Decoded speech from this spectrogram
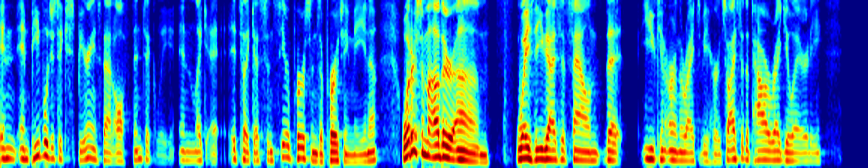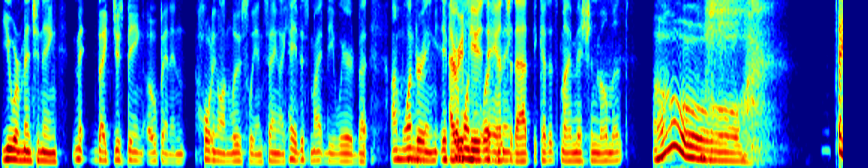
and and people just experience that authentically and like it's like a sincere person's approaching me, you know. What are some other um ways that you guys have found that you can earn the right to be heard? So I said the power of regularity. You were mentioning like just being open and holding on loosely and saying like, "Hey, this might be weird," but I'm wondering if I refuse to answer that because it's my mission moment. Oh. Do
